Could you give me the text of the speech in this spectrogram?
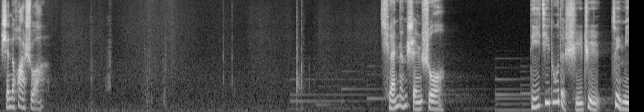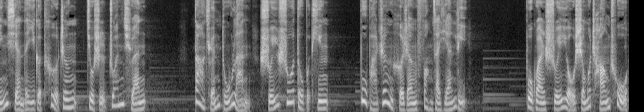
神的话说：“全能神说，敌基督的实质最明显的一个特征就是专权、大权独揽，谁说都不听，不把任何人放在眼里。不管谁有什么长处，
